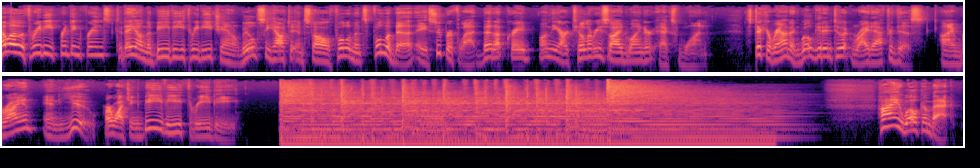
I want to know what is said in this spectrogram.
Hello 3D printing friends! Today on the BV3D channel we'll see how to install Fulament's Fula-Bed, a super flat bed upgrade on the Artillery Sidewinder X1. Stick around and we'll get into it right after this. I'm Bryan and you are watching BV3D. Hi, welcome back.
